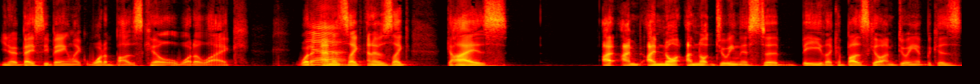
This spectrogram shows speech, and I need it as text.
you know, basically being like, what a buzzkill, what a like, what, a- and it's like, and I was like, guys, I, I'm, I'm not, I'm not doing this to be like a buzzkill. I'm doing it because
